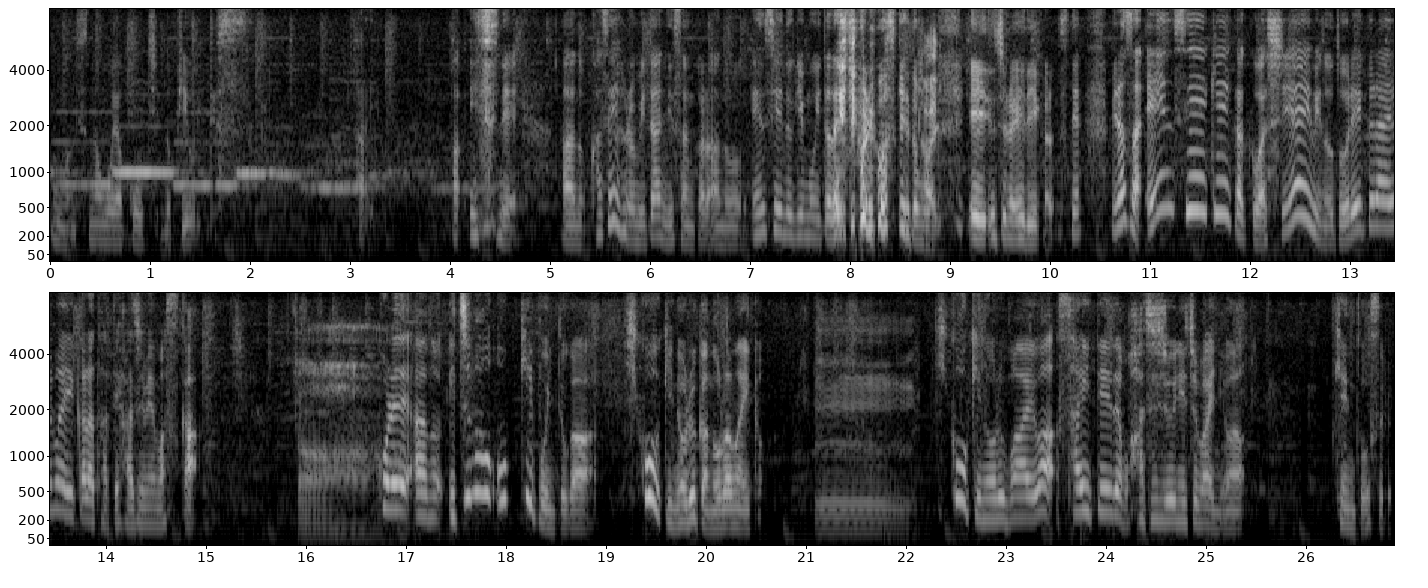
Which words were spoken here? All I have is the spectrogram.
そうなんです。名古屋コーチンのピオリンです。はい。あいいですね。あの家政婦の三谷さんからあの遠征の疑問いただいておりますけれども、はい。えーうちの AD からですね。皆さん遠征計画は試合日のどれぐらい前から立て始めますか？ああこれあの一番大きいポイントが飛行機乗るか乗らないか。飛行機乗る場合は最低でも80日前には検討する。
